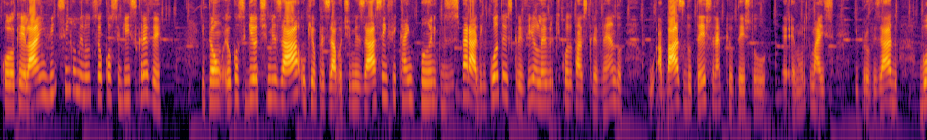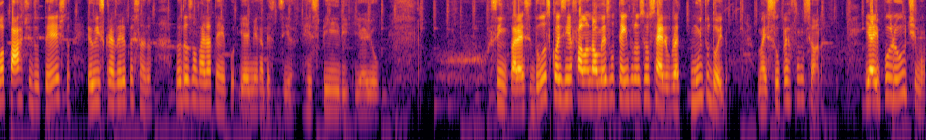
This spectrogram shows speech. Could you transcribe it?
Coloquei lá, em 25 minutos eu consegui escrever. Então, eu consegui otimizar o que eu precisava otimizar sem ficar em pânico, desesperada. Enquanto eu escrevia, eu lembro que quando eu estava escrevendo, a base do texto, né, porque o texto é, é muito mais improvisado, boa parte do texto eu ia escrever e pensando, meu Deus, não vai dar tempo. E aí minha cabeça dizia, respire. E aí eu... Sim, parece duas coisinhas falando ao mesmo tempo no seu cérebro, é muito doido, mas super funciona. E aí, por último,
